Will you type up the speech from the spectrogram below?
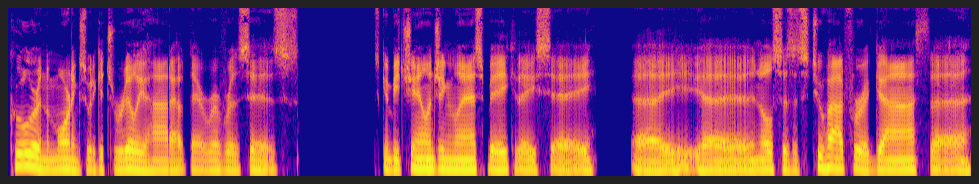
cooler in the morning, so it gets really hot out there, wherever this is. It's going to be challenging last bake, they say. Uh, uh, Noel says it's too hot for a goth. Uh,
